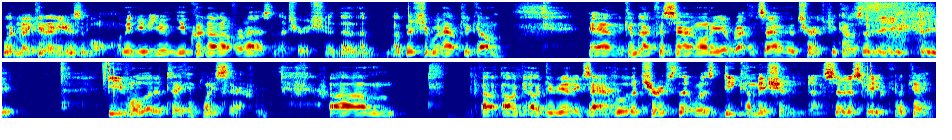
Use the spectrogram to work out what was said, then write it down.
would make it unusable. I mean, you, you, you could not offer mass in the church. The, the, a bishop would have to come and conduct the ceremony of reconciling the church because of the, the evil that had taken place there. Um, uh, I'll, I'll, give you an example of a church that was decommissioned, so to speak, okay,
